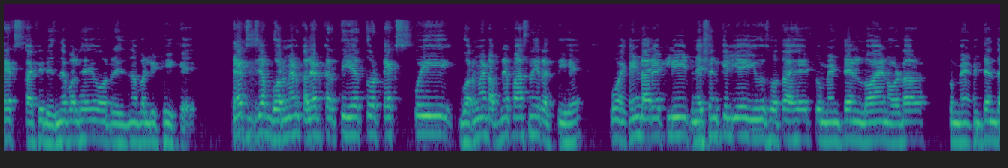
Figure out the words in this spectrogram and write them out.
टैक्स काफ़ी रिजनेबल है और रिजनेबली ठीक है। टैक्स जब गवर्नमेंट कलेक्ट करती है तो टैक्स कोई गवर्नमेंट अपने पास नहीं रखती है। वो इनडायरेक्टली नेशन के लिए यूज़ होता है to maintain law and order to maintain the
